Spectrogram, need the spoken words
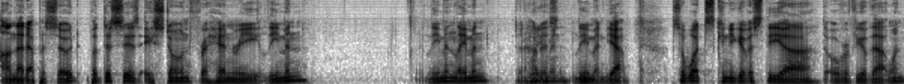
on that episode. But this is a stone for Henry Lehman. Lehman, Lehman, How does- Lehman. Lehman, yeah. So what's? Can you give us the uh, the overview of that one?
